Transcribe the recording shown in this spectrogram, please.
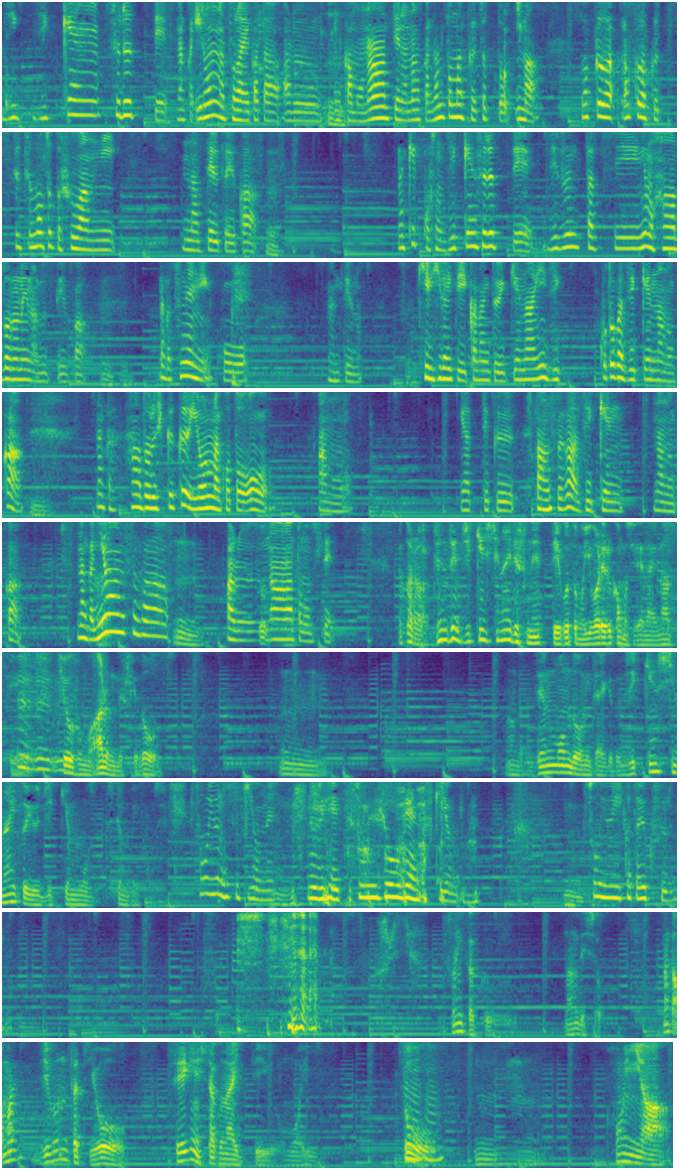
じ、実験するって、なんかいろんな捉え方あるんかもなーっていうのは、なんかなんとなくちょっと今、ワクワワクワクしつつもちょっと不安になってるというか、うん。結構その実験するって自分たちにもハードルになるっていうか、うんなんか常にこう、なんていうの、切り開いていかないといけないじことが実験なのか、うんなんかハードル低くいろんなことを、あの、やっていくスタンスが実験なのか、なんかニュアンスがうん、あるなぁと思って。だから全然実験してないですねっていうことも言われるかもしれないなっていううんうんうん。恐怖もあるんですけど。うんなんだろう全問答みたいやけど実験しないという実験もしてもいいかもしれない、そういうの好きよね。うん。塗り平って。そういう表現好きよね。うん、そういう言い方よくするよね。そう。とにかくなんでしょう。なんかあんま自分たちを制限したくないっていう思いと、うんうん。うん。本屋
